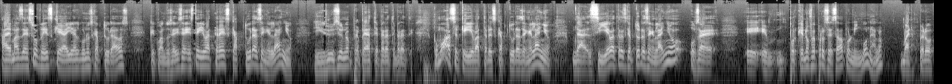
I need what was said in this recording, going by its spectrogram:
además de eso, ves que hay algunos capturados que cuando se dice, este lleva tres capturas en el año, y dice uno, espérate, espérate, espérate. ¿Cómo va a ser que lleva tres capturas en el año? Si lleva tres capturas en el año, o sea, eh, eh, ¿por qué no fue procesado por ninguna, no? Bueno, pero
